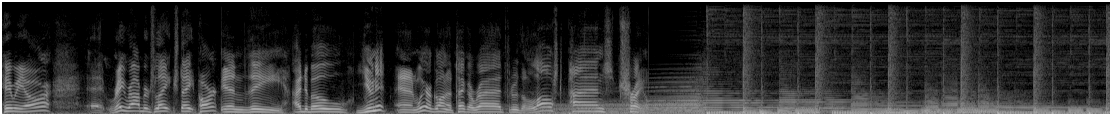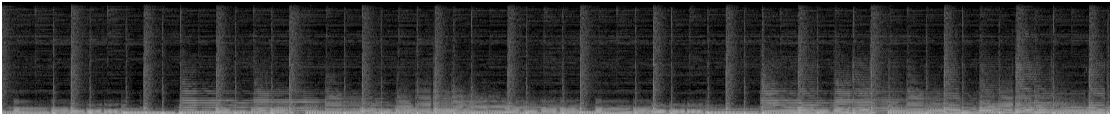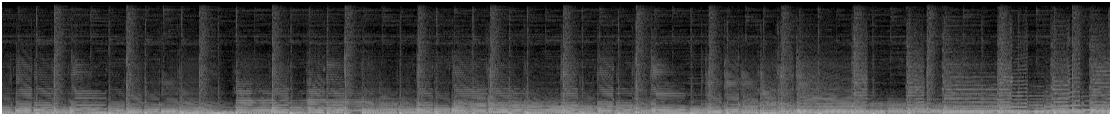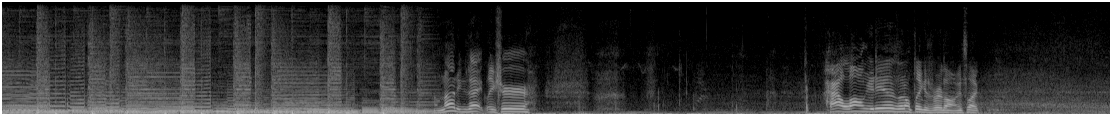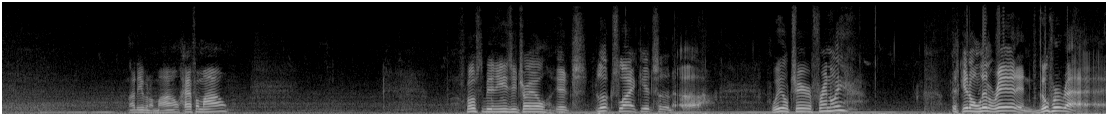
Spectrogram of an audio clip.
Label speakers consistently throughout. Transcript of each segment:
Speaker 1: Here we are at Ray Roberts Lake State Park in the Isle De Beau unit, and we are going to take a ride through the Lost Pines Trail. Not exactly sure how long it is. I don't think it's very long. It's like not even a mile, half a mile. Supposed to be an easy trail. It looks like it's a uh, wheelchair friendly. Let's get on Little Red and go for a ride.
